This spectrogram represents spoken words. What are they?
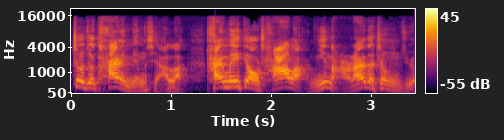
这就太明显了。还没调查了，你哪来的证据？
